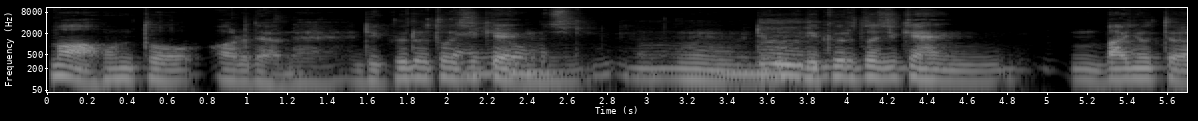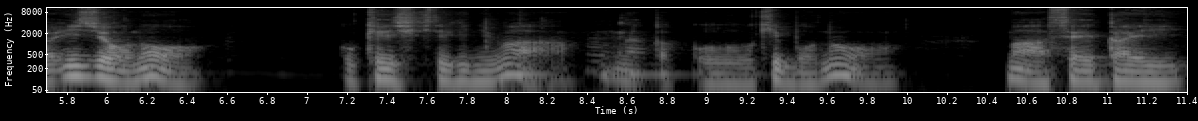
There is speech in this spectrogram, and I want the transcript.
まあ本当あれだよね。リクルート事件、うんリ、リクルート事件場合によっては以上のこう形式的にはなんかこう規模のまあ政界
